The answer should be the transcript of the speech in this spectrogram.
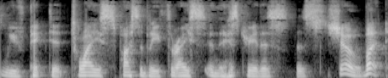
we've picked it twice, possibly thrice in the history of this this show. But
